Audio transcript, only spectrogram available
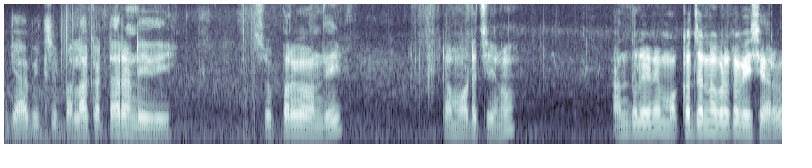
గ్యాప్ ఇచ్చి బలా కట్టారండి ఇది. సూపర్గా ఉంది టమోటా చేను. అందులోనే మొక్కజొన్న కూడా వేశారు.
